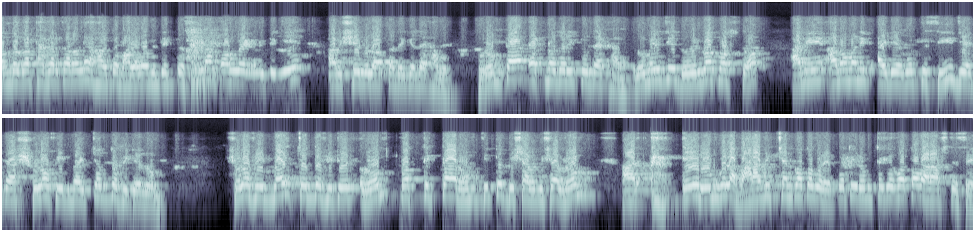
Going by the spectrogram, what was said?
অন্ধকার থাকার কারণে হয়তো ভালোভাবে দেখতেছেন না। অনলাইন ইউনিটে গিয়ে আমি সেগুলো আপনাদেরকে দেখাবো। রুমটা এক নজর একটু দেখান। রুমের যে দৈর্ঘ্য প্রস্থ, আমি আনুমানিক আইডিয়া করতেছি যে এটা ষোলো ফিট বাই চোদ্দ ফিটের রুম ষোলো ফিট বাই চোদ্দ ফিটের রুম প্রত্যেকটা রুম কিন্তু বিশাল বিশাল রুম আর এই রুমগুলা ভাড়া দিচ্ছেন কত করে? প্রতি রুম থেকে কত ভাড়া আসতেছে?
